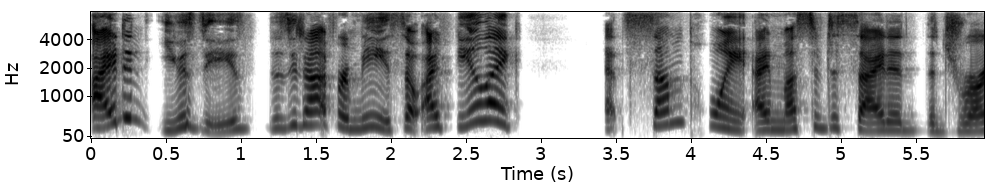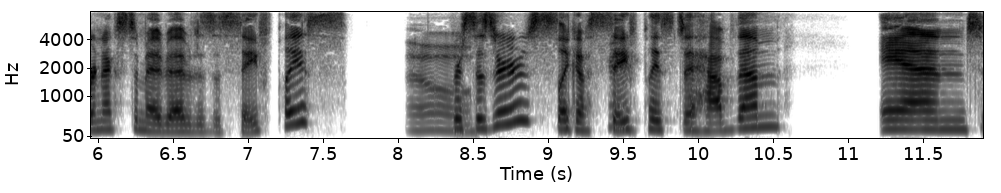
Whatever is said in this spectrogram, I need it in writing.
I didn't use these. This is not for me. So I feel like at some point I must have decided the drawer next to my bed is a safe place oh. for scissors, like a safe place to have them. And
